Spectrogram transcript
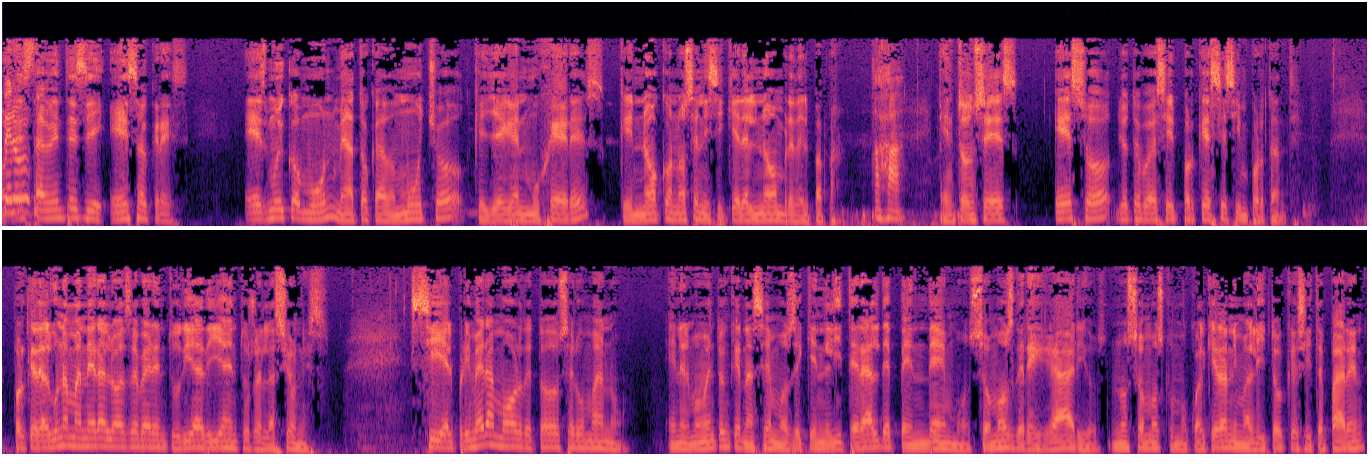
Pero, honestamente sí, eso crees. Es muy común, me ha tocado mucho que lleguen mujeres que no conocen ni siquiera el nombre del papá. ajá. Entonces, eso yo te voy a decir por qué sí es importante. Porque de alguna manera lo has de ver en tu día a día, en tus relaciones. Si el primer amor de todo ser humano, en el momento en que nacemos, de quien literal dependemos, somos gregarios, no somos como cualquier animalito que si te paren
